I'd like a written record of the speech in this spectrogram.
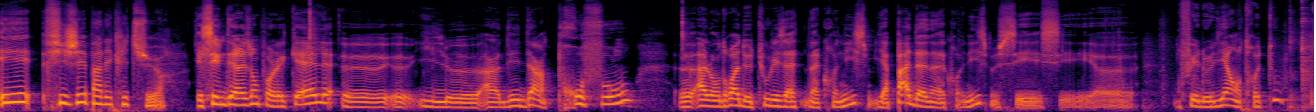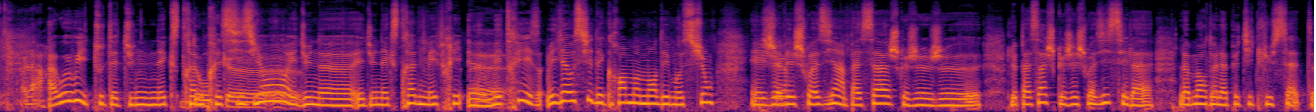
et figé par l'écriture. Et c'est une des raisons pour lesquelles il a un dédain profond euh, à l'endroit de tous les anachronismes. Il n'y a pas d'anachronisme, c'est, euh, on fait le lien entre tout. Voilà. Ah oui, oui, tout est une extrême précision euh, et d'une et d'une extrême maîtrise. Mais il y a aussi des grands moments d'émotion. Et j'avais choisi un passage que je, je, le passage que j'ai choisi, c'est la, la mort de la petite Lucette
